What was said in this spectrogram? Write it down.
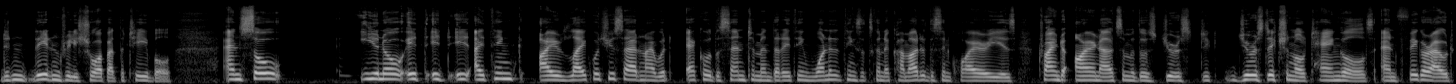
Didn't they didn't really show up at the table, and so you know it, it, it i think i like what you said and i would echo the sentiment that i think one of the things that's going to come out of this inquiry is trying to iron out some of those jurisdic- jurisdictional tangles and figure out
